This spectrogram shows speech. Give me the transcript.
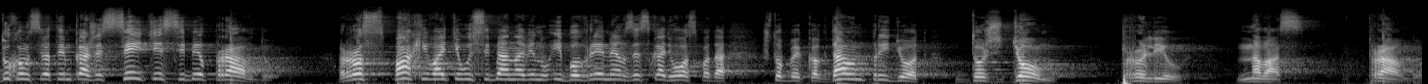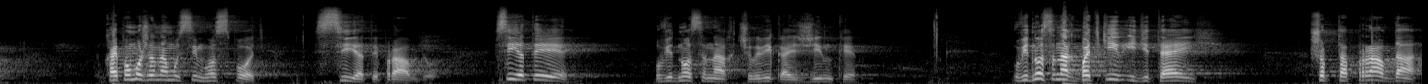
Духом Святим каже, сейте себе правду, распахивайте у себя на вину, ибо время взыскать Господа, чтобы, когда Он придет, дождем пролил на вас правду. Хай поможе нам усім Господь сіяти правду, сіяти у відносинах чоловіка і жінки, у відносинах батьків і дітей, щоб та правда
